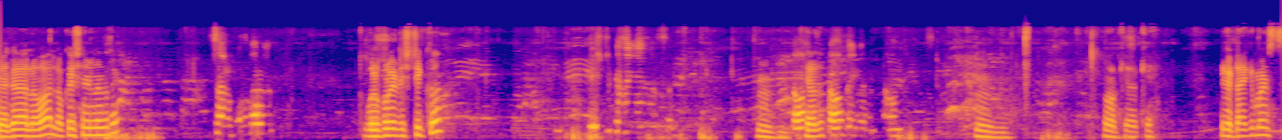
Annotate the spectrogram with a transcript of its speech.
ಮೆಗಾ ಅಲ್ವಾ ಲೊಕೇಶನ್ ಇಲ್ಲಂದ್ರೆ sir Gulbarga. Gulbarga district district ಇದೆ ಸರ್. ಹ್ಞೂ ಯಾವುದು? ಹ್ಞೂ ಓಕೆ ಓಕೆ ಈಗ ಡಾಕ್ಯುಮೆಂಟ್ಸ್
